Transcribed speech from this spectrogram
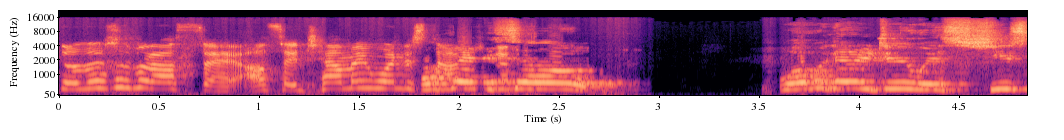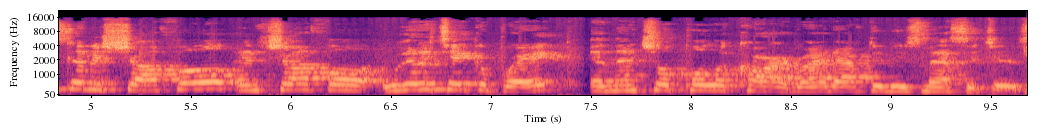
So this is what I'll say. I'll say, tell me when to stop. Okay. So what we're going to do is she's going to shuffle and shuffle. We're going to take a break, and then she'll pull a card right after these messages.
